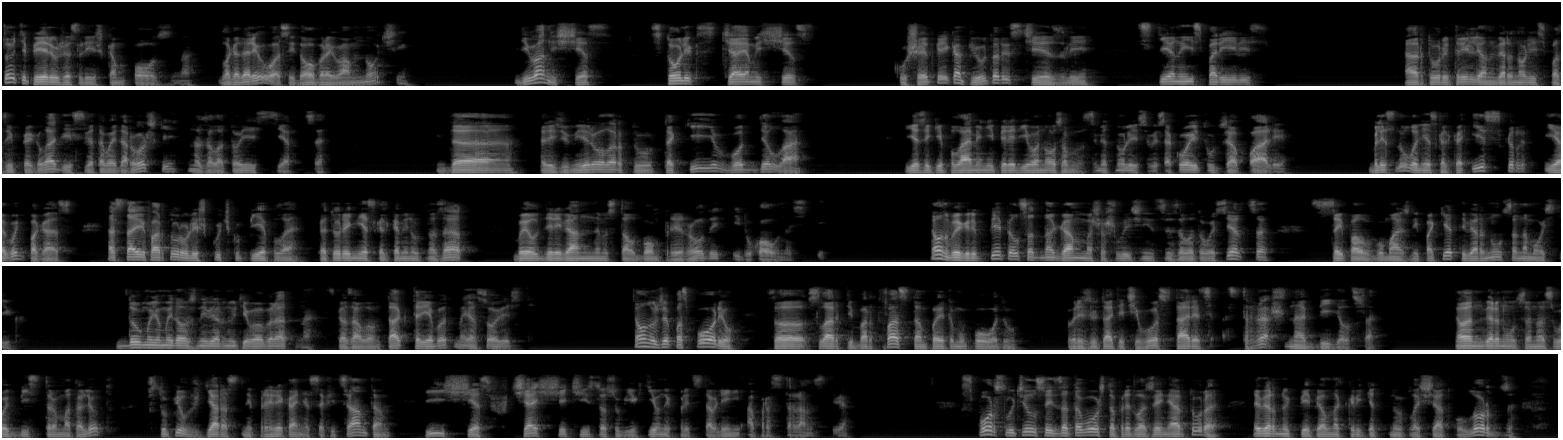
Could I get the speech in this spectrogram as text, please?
то теперь уже слишком поздно. Благодарю вас и доброй вам ночи. Диван исчез, столик с чаем исчез, кушетка и компьютер исчезли стены испарились. Артур и Триллион вернулись по зыбкой глади световой дорожки на золотое сердце. «Да», — резюмировал Артур, — «такие вот дела». Языки пламени перед его носом взметнулись высоко и тут же опали. Блеснуло несколько искр, и огонь погас, оставив Артуру лишь кучку пепла, который несколько минут назад был деревянным столбом природы и духовности. Он выгреб пепел с дна гамма-шашлычницы золотого сердца, сыпал в бумажный пакет и вернулся на мостик. «Думаю, мы должны вернуть его обратно», — сказал он, — «так требует моя совесть». Он уже поспорил со Сларти Бартфастом по этому поводу, в результате чего старец страшно обиделся. Он вернулся на свой бистромотолет, вступил в яростные пререкания с официантом и исчез в чаще чисто субъективных представлений о пространстве. Спор случился из-за того, что предложение Артура вернуть пепел на крикетную площадку Лордз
